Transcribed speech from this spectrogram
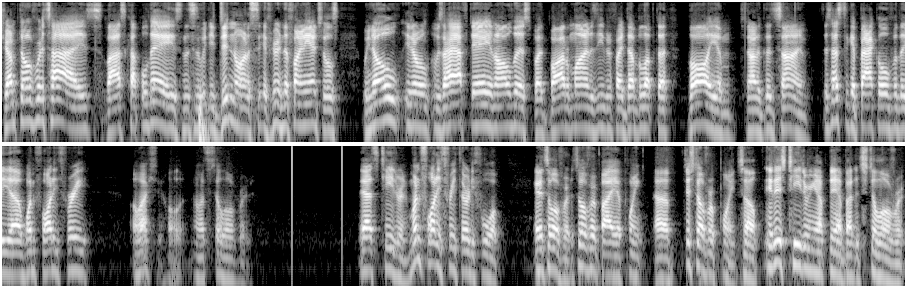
jumped over its highs last couple days, and this is what you didn't want to see if you're in the financials. We know, you know, it was a half day and all this, but bottom line is even if I double up the volume, it's not a good sign. This has to get back over the uh, 143. Oh, actually, hold it. No, it's still over it. Yeah, it's teetering. 143.34. And it's over it. It's over it by a point, uh, just over a point. So it is teetering up there, but it's still over it.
